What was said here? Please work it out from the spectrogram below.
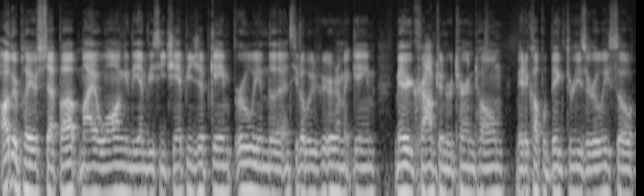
other players step up. Maya Wong in the MVC championship game early in the NCAA tournament game. Mary Crompton returned home, made a couple big threes early. So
